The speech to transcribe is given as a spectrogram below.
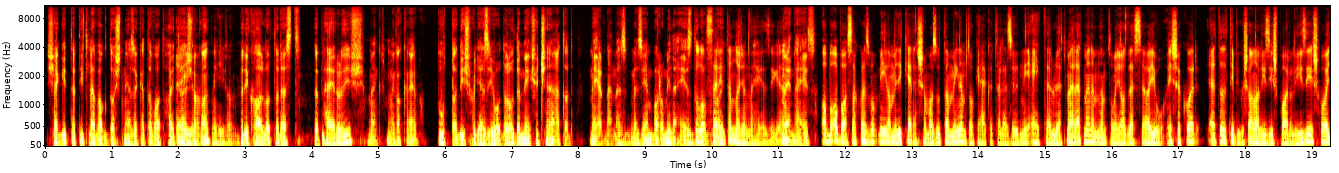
segített itt levagdosni ezeket a vadhajtásokat. Így van, így van. Pedig hallottad ezt több helyről is, meg, meg akár tudtad is, hogy ez jó dolog, de mégsem csináltad. Miért nem? Ez, ez ilyen baromi nehéz dolog? Szerintem vagy? nagyon nehéz, igen. Miért nehéz? Abba, abba a szakaszban, még ameddig keresem az utam, még nem tudok elköteleződni egy terület mellett, mert nem, nem tudom, hogy az lesz-e a jó. És akkor ez a tipikus analízis, paralízis, hogy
